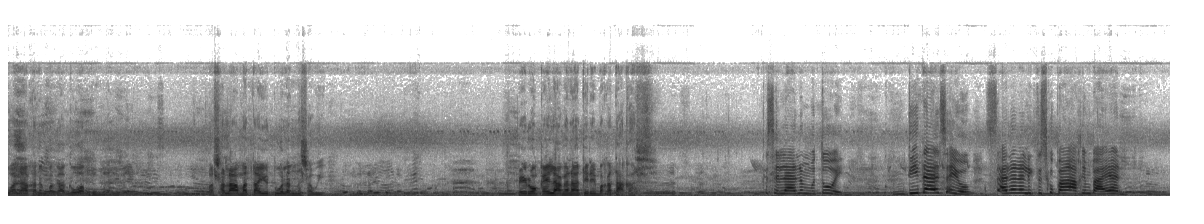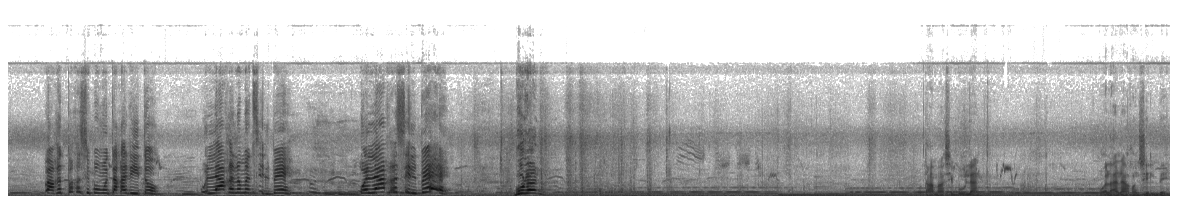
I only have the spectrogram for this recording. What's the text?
Wala ka nang magagawa, Bunga. Pasalamat tayo at walang nasawi. Pero ang kailangan natin ay makatakas. Kasalanan mo to eh. Hindi dahil sa'yo, sana naligtas ko pa ang aking bayan. Bakit pa kasi pumunta ka dito? Wala ka naman silbi. Wala kang silbi! Bulan! Tama si Bulan. Wala na akong silbi.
